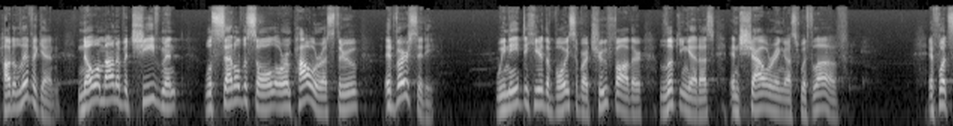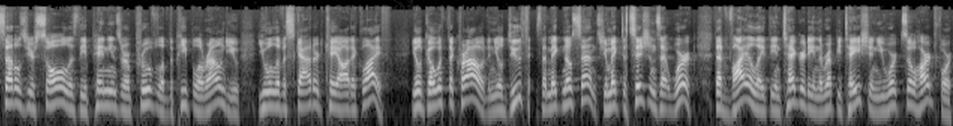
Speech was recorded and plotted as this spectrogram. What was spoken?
how to live again. No amount of achievement will settle the soul or empower us through adversity. We need to hear the voice of our true Father looking at us and showering us with love. If what settles your soul is the opinions or approval of the people around you, you will live a scattered, chaotic life. You'll go with the crowd and you'll do things that make no sense. You'll make decisions at work that violate the integrity and the reputation you worked so hard for.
